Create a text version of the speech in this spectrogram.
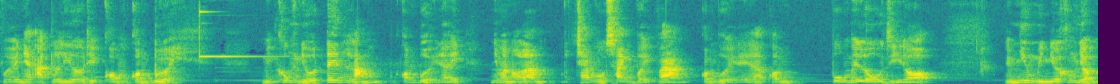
với nhà Atelier thì có một con bưởi. Mình không nhớ tên lắm con bưởi đấy nhưng mà nó là chai màu xanh vẩy vàng con bưởi đấy là con pomelo gì đó. Nếu như mình nhớ không nhầm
